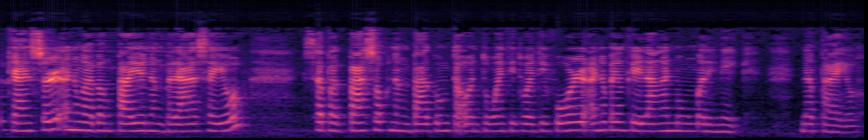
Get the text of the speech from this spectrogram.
Cancer, ano nga bang payo ng baraha sa'yo? Sa pagpasok ng bagong taon 2024, ano ba yung kailangan mong marinig na payo?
